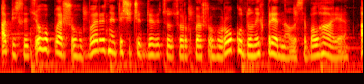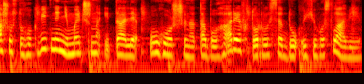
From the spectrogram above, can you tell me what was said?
А після цього, 1 березня 1941 року, до них приєдналася Болгарія. А 6 квітня Німеччина, Італія, Угорщина та Болгарія вторглися до Югославії.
